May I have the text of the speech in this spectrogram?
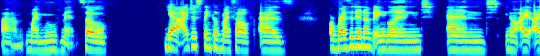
um, my movement. So, yeah, I just think of myself as a resident of England, and you know, I, I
